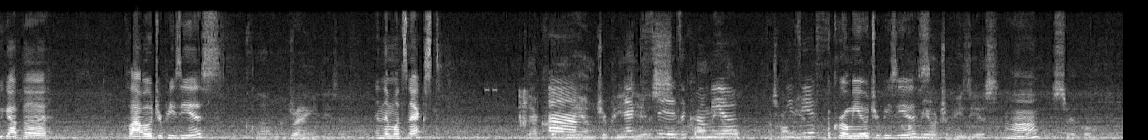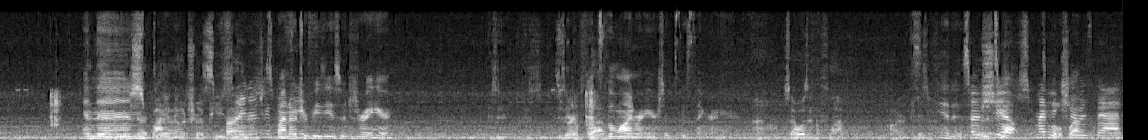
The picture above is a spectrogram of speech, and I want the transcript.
we got the clavotrapezius, Right. and then what's next? Acromium Um, trapezius. next is acromio Acromium. trapezius. Acromiotrapezius. Acromio trapezius. Uh huh. Circle. And we then got the Spinotrapezius. spino- spinotrapezius, which is right here. Is it, is, is it a flap? That's the line right here, so it's this thing right here. Oh, so that wasn't a flap? Or it is a flap. It is, Oh but it's shoot, small. my It's picture flap. was bad.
